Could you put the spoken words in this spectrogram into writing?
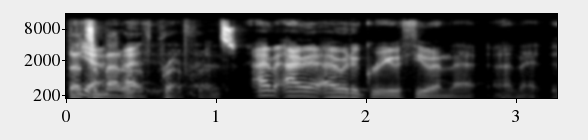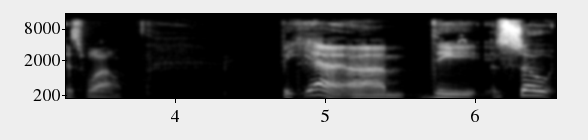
that's yeah, a matter I, of preference. I, I, I would agree with you on that on that as well. But yeah, um, the so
